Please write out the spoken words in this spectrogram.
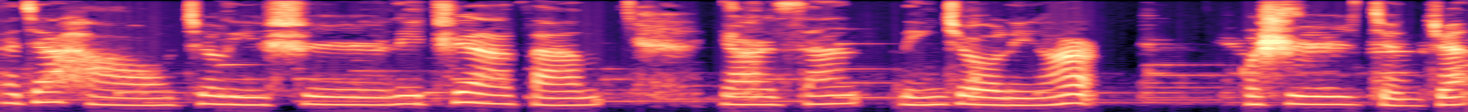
大家好，这里是荔枝 FM 幺二三零九零二，我是卷卷。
